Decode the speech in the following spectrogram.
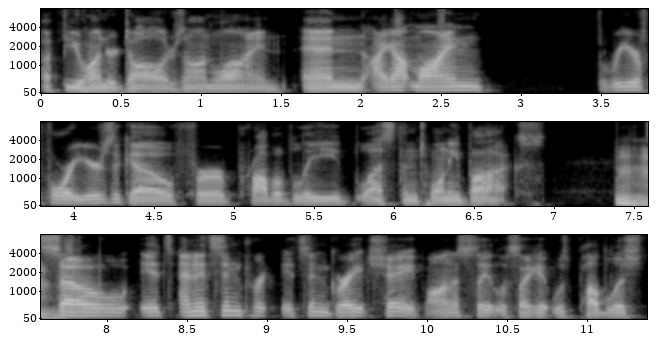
a few hundred dollars online, and I got mine three or four years ago for probably less than twenty bucks. Mhm. So it's and it's in it's in great shape. Honestly, it looks like it was published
